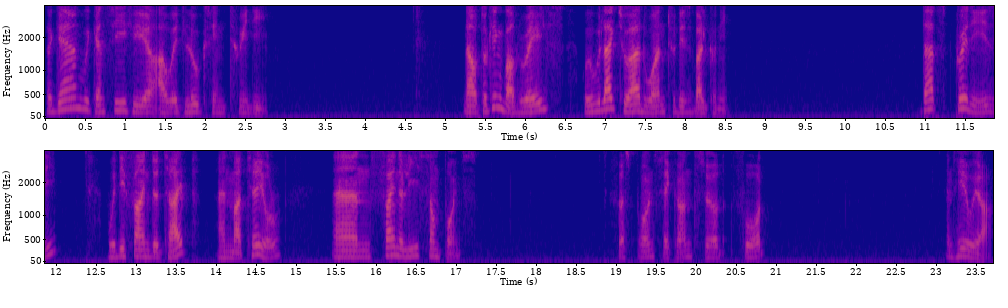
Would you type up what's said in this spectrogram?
Again, we can see here how it looks in 3D. Now talking about rails, we would like to add one to this balcony. That's pretty easy. We define the type and material and finally some points. First point, second, third, fourth. And here we are.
